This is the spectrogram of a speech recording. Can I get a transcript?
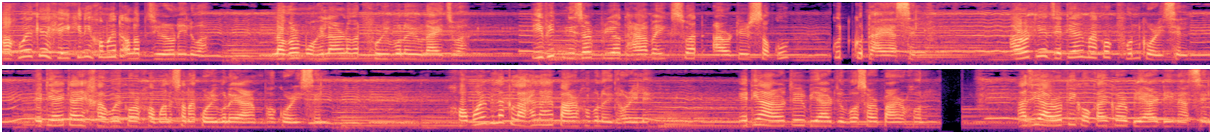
শাহুৱেকে সেইখিনি সময়ত অলপ জিৰণি লোৱা লগৰ মহিলাৰ লগত ফুৰিবলৈ ওলাই যোৱা টিভিত নিজৰ প্ৰিয় ধাৰাবাহিক চোৱাত আৰতীৰ চকু কুটকুটাই আছিল। আৰতীয়ে যেতিয়াই মাকক ফোন কৰিছিল তেতিয়াই তাই শাহুৱেকৰ সমালোচনা কৰিবলৈ আৰম্ভ কৰিছিল। সময়বিলাক লাহে লাহে পাৰ হ'বলৈ ধৰিলে। এতিয়া আৰতীৰ বিয়াৰ দুবছৰ পাৰ হ'ল। আজি আৰতী ককায়েকৰ বিয়াৰ দিন আছিল।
